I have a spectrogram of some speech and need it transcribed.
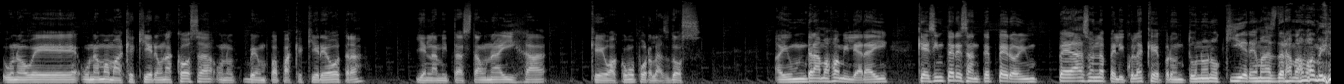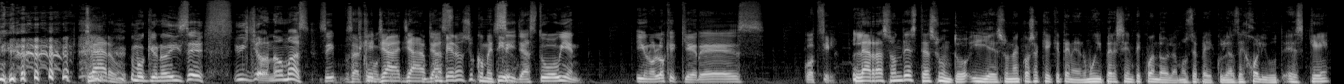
uno ve una mamá que quiere una cosa, uno ve un papá que quiere otra, y en la mitad está una hija que va como por las dos. Hay un drama familiar ahí que es interesante, pero hay un pedazo en la película que de pronto uno no quiere más drama familiar. Claro. como que uno dice, y yo no más. Sí, o sea, Que como ya- ya cumplieron su cometido. Sí, ya estuvo bien. Y uno lo que quiere es Godzilla. La razón de este asunto, y es una cosa que hay que tener muy presente cuando hablamos de películas de Hollywood, es que,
